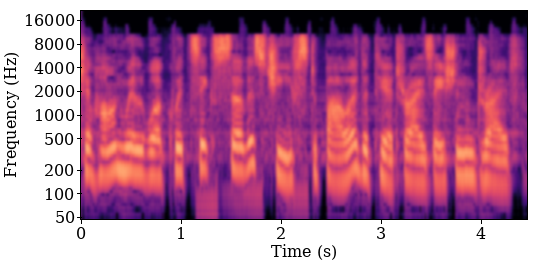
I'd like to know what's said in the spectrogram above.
Chauhan will work with six service chiefs to power the theaterization drive.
